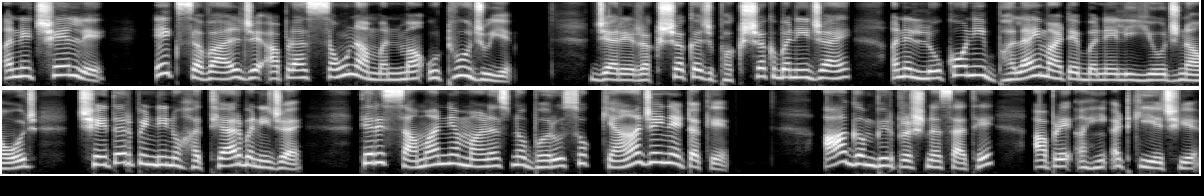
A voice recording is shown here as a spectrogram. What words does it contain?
અને છેલ્લે, એક સવાલ જે આપણા સૌના મનમાં ઉઠવું જોઈએ. જ્યારે રક્ષક જ ભક્ષક બની જાય અને લોકોની ભલાઈ માટે બનેલી યોજનાઓ જ છેતરપિંડીનું હથિયાર બની જાય ત્યારે સામાન્ય માણસનો ભરોસો ક્યાં જઈને ટકે? આ ગંભીર પ્રશ્ન સાથે આપણે અહીં અટકીએ છીએ.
